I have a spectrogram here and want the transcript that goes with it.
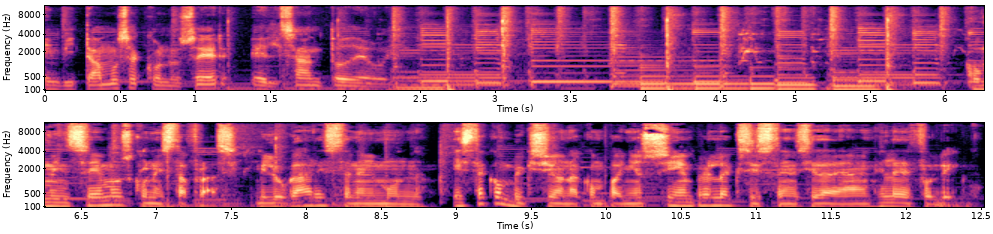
invitamos a conocer el santo de hoy. Comencemos con esta frase. Mi lugar está en el mundo. Esta convicción acompañó siempre la existencia de Ángela de Foligno.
